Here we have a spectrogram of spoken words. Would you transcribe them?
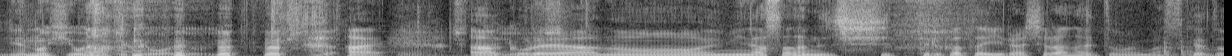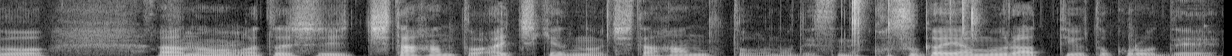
根の日をちょっと今日は用意。はい。えーあこれあの皆さん知ってる方いらっしゃらないと思いますけどあの、はい私知多半島愛知県の知多半島のですね小菅谷村っていうところで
